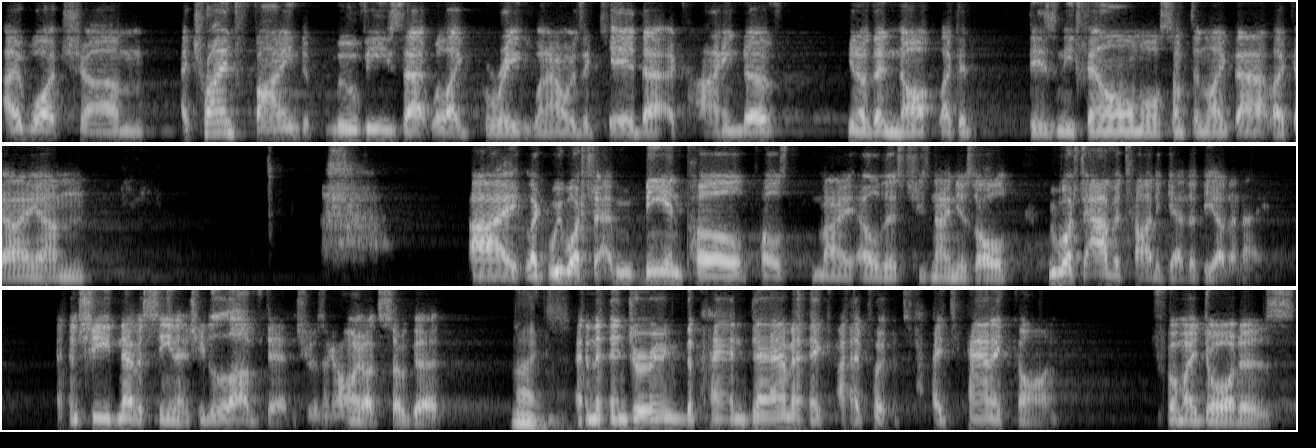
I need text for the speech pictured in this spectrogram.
I watch. Um, I try and find movies that were like great when I was a kid that are kind of, you know, they're not like a Disney film or something like that. Like I um. I like we watched me and Pearl. Pearl's my eldest. She's nine years old. We watched Avatar together the other night, and she'd never seen it. And she loved it. And she was like, "Oh my god, it's so good!" Nice. And then during the pandemic, I put Titanic on for my daughters,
